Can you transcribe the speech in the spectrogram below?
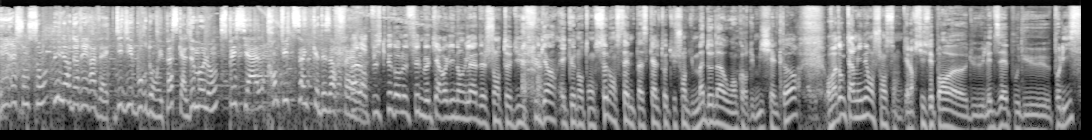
Rire et chanson, une heure de rire avec Didier Bourdon et Pascal Demolon, spécial 38.5 que des orfèvres. Alors, puisque dans le film Caroline Anglade chante du Fugain et que dans ton seul en scène, Pascal, toi tu chantes du Madonna ou encore du Michel Thor, on va donc terminer en chanson. Alors, si c'est pas euh, du Led Zepp ou du Police,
